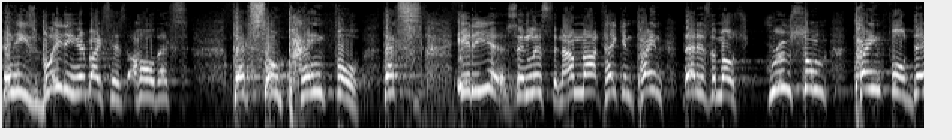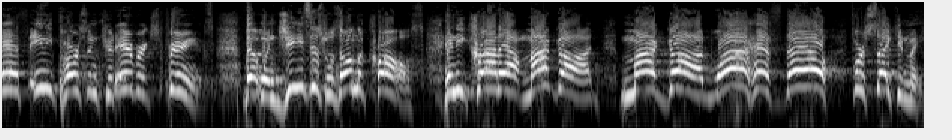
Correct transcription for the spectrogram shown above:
And he's bleeding. Everybody says, Oh, that's that's so painful. That's it is. And listen, I'm not taking pain. That is the most gruesome, painful death any person could ever experience. But when Jesus was on the cross and he cried out, My God, my God, why hast thou forsaken me?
